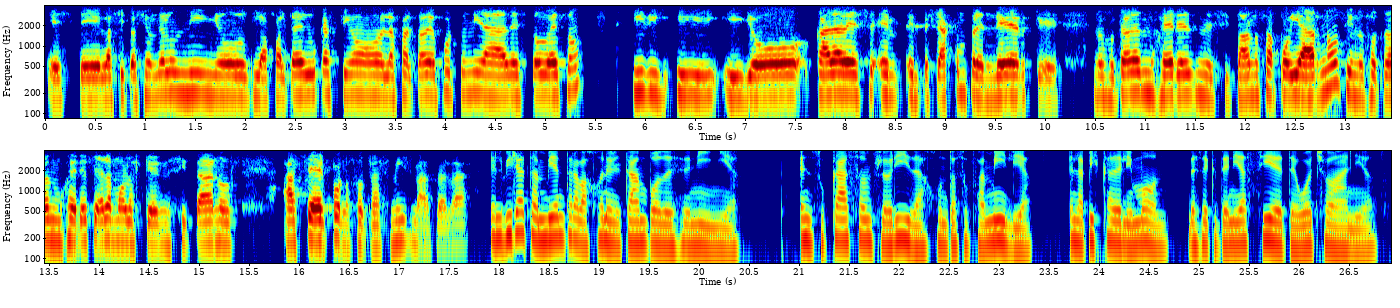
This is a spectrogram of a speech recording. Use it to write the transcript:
este, la situación de los niños, la falta de educación, la falta de oportunidades, todo eso. Y, y, y yo cada vez em, empecé a comprender que nosotras las mujeres necesitábamos apoyarnos y nosotras las mujeres éramos las que necesitábamos hacer por nosotras mismas, ¿verdad? Elvira también trabajó en el campo desde niña. En su caso, en Florida, junto a su familia, en la pizca de limón desde que tenía siete u ocho años.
